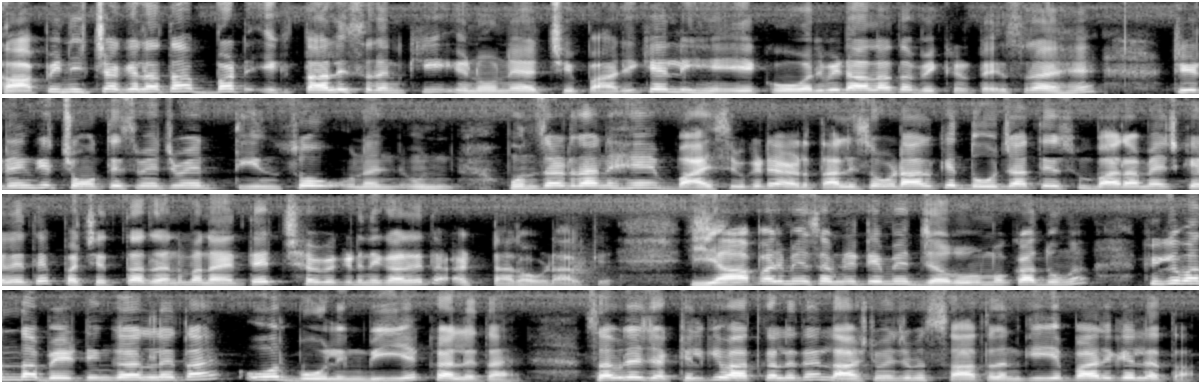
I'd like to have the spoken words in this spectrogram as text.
काफ़ी नीचा खेला था बट इकतालीस रन की इन्होंने अच्छी पारी खेली है। एक ओवर भी डाला था विकेट ऐसे रहे हैं। टी के चौंतीस मैच में तीन सौ उनसठ रन हैं, बाईस विकेट अड़तालीस ओवर डाल के, दो हज़ार तेईस में बारह मैच खेले थे, पचहत्तर रन बनाए थे छः विकेट निकाले थे, अट्ठारह ओवर डाल के। यहाँ पर मैं अपनी टीम में ज़रूर मौका दूँगा, क्योंकि बंदा बैटिंग कर लेता है और बॉलिंग भी ये कर लेता है। सबरेज अखिल की बात कर लेते हैं। लास्ट मैच में सात रन की ये पारी खेल लेता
